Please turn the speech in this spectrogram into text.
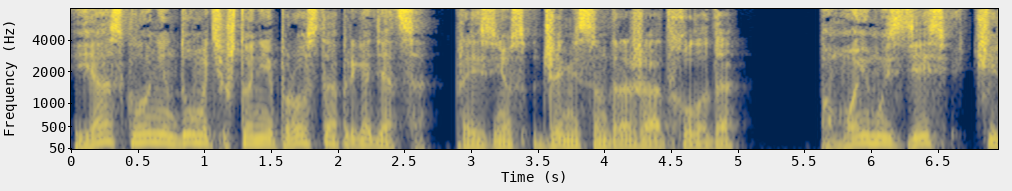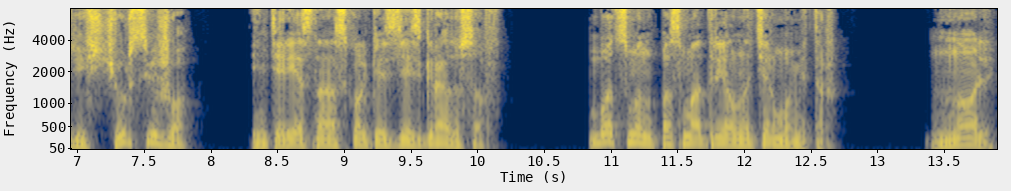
«Я склонен думать, что они просто пригодятся», – произнес Джемисон, дрожа от холода. «По-моему, здесь чересчур свежо. Интересно, а сколько здесь градусов?» Боцман посмотрел на термометр. «Ноль.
